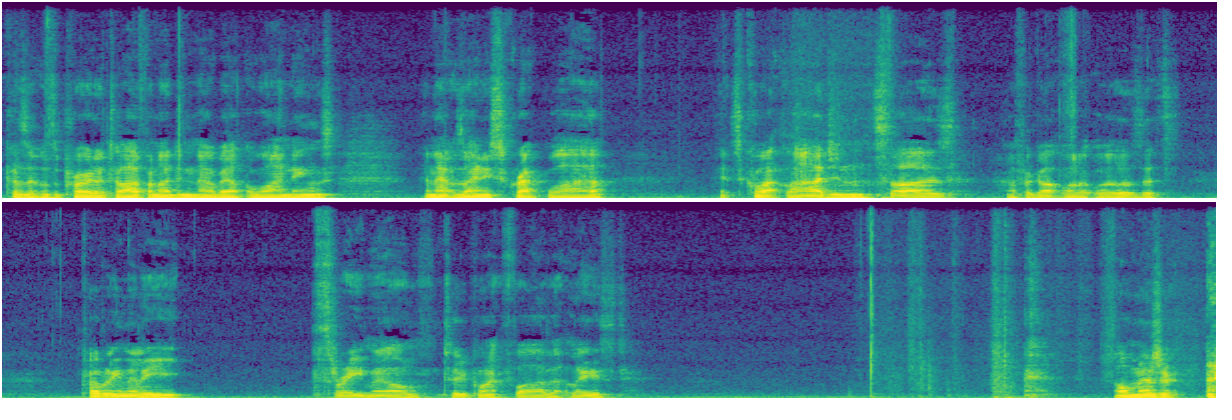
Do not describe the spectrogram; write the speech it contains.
because it was a prototype and I didn't know about the windings and that was only scrap wire. It's quite large in size. I forgot what it was. It's probably nearly 3 mil, 2.5 at least. I'll measure it.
